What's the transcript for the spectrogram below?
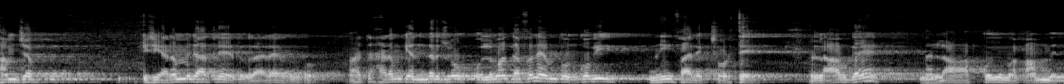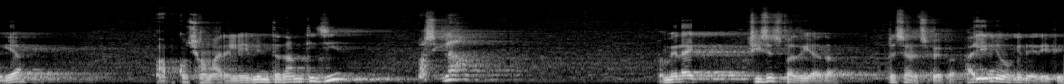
ہم جب کسی حرم میں جاتے ہیں تو ظاہر ہے ان کو حرم کے اندر جو علماء دفن ہیں، ہم تو ان کو بھی نہیں فارغ چھوڑتے۔ اللہ آپ گئے اللہ آپ کو یہ مقام مل گیا۔ آپ کچھ ہمارے لیے بھی انتظام کیجیے وسیلہ۔ میرا ایک تھیسس پھنس گیا تھا۔ ریسرچ پیپر حل نہیں ہو کے دے رہی تھی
